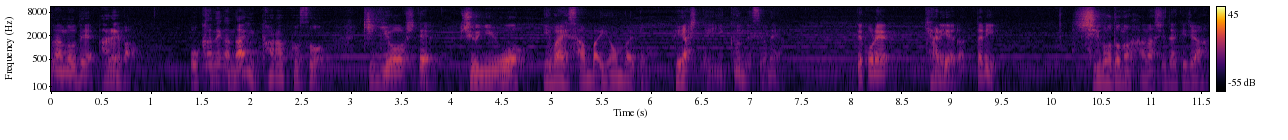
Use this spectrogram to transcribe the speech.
なのであればお金がないからこそ起業して収入を2倍3倍4倍と増やしていくんですよね。でこれキャリアだったり仕事の話だけじゃ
